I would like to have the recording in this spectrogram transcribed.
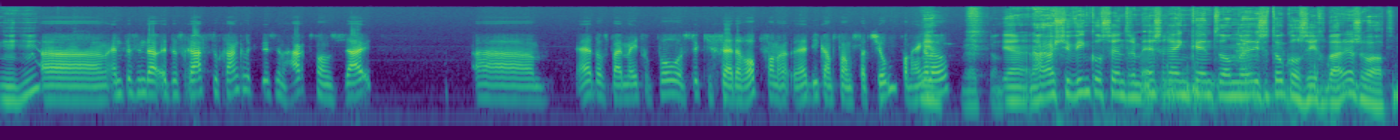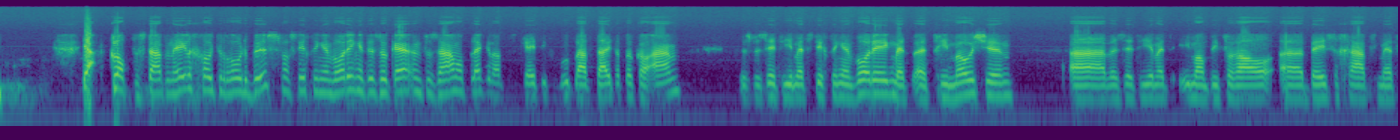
Mhm. Eh, en het is, inderdaad, het is gratis toegankelijk. Het is in Hart van Zuid. Eh, hè, dat is bij Metropool een stukje verderop, van eh, hè, die kant van het station, van Hengelo. Ja, nou, als je winkelcentrum S-Rijn kent, dan eh, is het ook al zichtbaar, hè, zowat. Ja, klopt. Er staat een hele grote rode bus van Stichting en Wording. Het is ook hè, een verzamelplek en dat creatieve broedplaats duidt dat ook al aan. Dus we zitten hier met Stichting en Wording, met eh Trimotion. Eh, we zitten hier met iemand die vooral eh, bezig gaat met,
